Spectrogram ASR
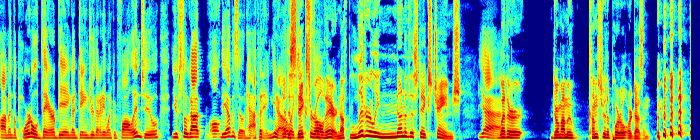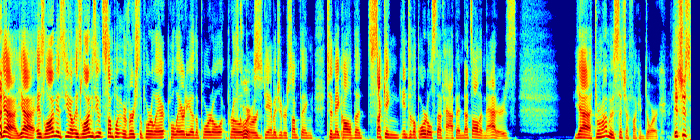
um, and the portal there being a danger that anyone could fall into. You've still got all the episode happening. You know, Yeah, the like, stakes are still- all there. Noth- literally, none of the stakes change Yeah, whether Dormammu comes through the portal or doesn't. yeah, yeah. As long as you know, as long as you at some point reverse the polar- polarity of the portal probe or damage it or something to make all the sucking into the portal stuff happen. That's all that matters. Yeah, Dormammu is such a fucking dork. It's just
